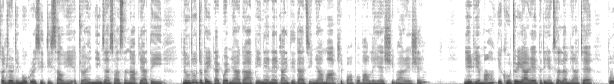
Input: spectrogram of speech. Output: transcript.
Federal Democracy တည်ဆောက်ရေးအတွက်ငြိမ်းချမ်းစွာဆန္ဒပြသည့်လူထုတပိတ်တိုက်ပွဲများကပြည်내နဲ့တိုင်းဒေသကြီးများမှာဖြစ်ပွားပေါ်ပေါက်လျက်ရှိပါတယ်ရှင်။မြေပြင်မှာယခုတွေ့ရတဲ့သတင်းချက်လက်များထက်ပို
